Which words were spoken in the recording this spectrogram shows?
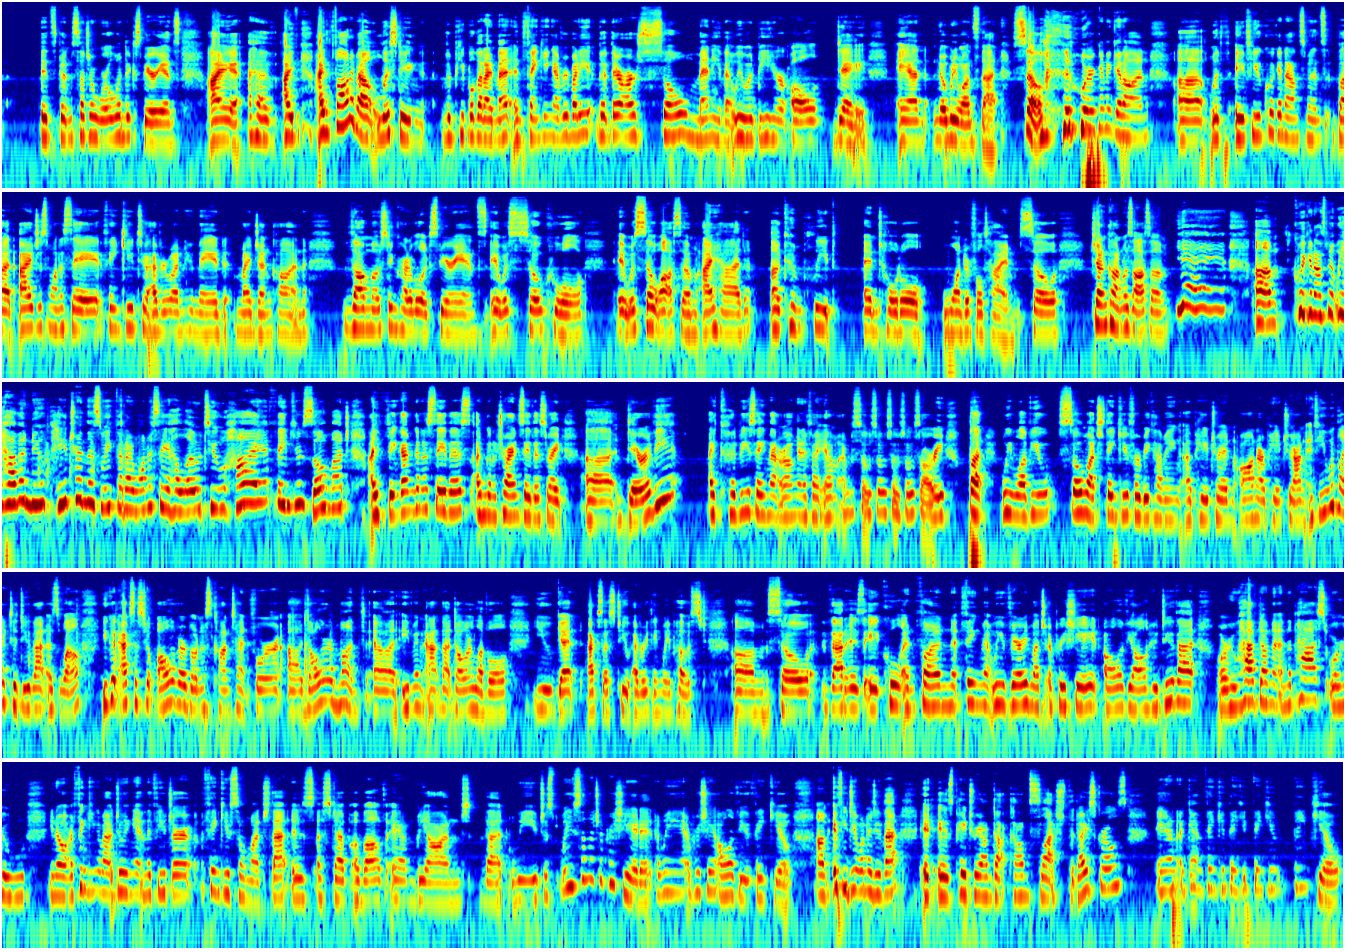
It's been such a whirlwind experience. I have I I thought about listing the people that I met and thanking everybody, but there are so many that we would be here all day and nobody wants that. So, we're going to get on uh with a few quick announcements, but I just want to say thank you to everyone who made my Gen Con the most incredible experience. It was so cool. It was so awesome. I had a complete and total wonderful time. So Gen Con was awesome. Yay! Um, quick announcement. We have a new patron this week that I want to say hello to. Hi. Thank you so much. I think I'm going to say this. I'm going to try and say this right. Uh, Daravi. I could be saying that wrong, and if I am, I'm so, so, so, so sorry. But we love you so much. Thank you for becoming a patron on our Patreon. If you would like to do that as well, you get access to all of our bonus content for a dollar a month. Uh, even at that dollar level, you get access to everything we post. Um, so that is a cool and fun thing that we very much appreciate all of y'all who do that or who have done that in the past or who, you know, are thinking about doing it in the future. Thank you so much. That is a step above and beyond that we just, we so much appreciate it. And we appreciate all of you. Thank you. Um, if you do want to do that, it is patreon.com slash the dice girls. And again, thank you, thank you, thank you, thank you.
